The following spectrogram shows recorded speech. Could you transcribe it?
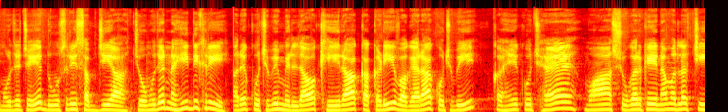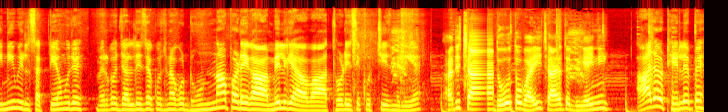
मुझे चाहिए दूसरी सब्ज़ियाँ, जो मुझे नहीं दिख रही। अरे कुछ भी मिल जाओ, खीरा, ककड़ी वगैरह कुछ भी, कहीं कुछ है, वहाँ शुगर के ना मतलब चीनी मिल सकती है मुझे। मेरे को जल्दी से कुछ ना कुछ ढूंढना पड़ेगा, मिल गया, वाह थोड़ी सी कुछ चीज़ मिली है। अरे चाय, दो तो भाई, चाय तो दिया ही नहीं। आ जाओ ठेले पे।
